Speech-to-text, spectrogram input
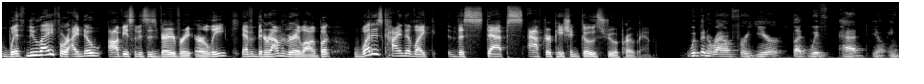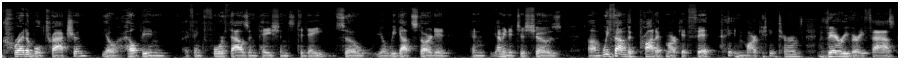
with Nue Life? Or I know obviously this is very, very early. You haven't been around for very long, but what is kind of like the steps after a patient goes through a program? We've been around for a year, but we've had, you know, incredible traction, you know, helping I think 4,000 patients to date. So, you know, we got started and I mean it just shows um, we found the product market fit in marketing terms very, very fast,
